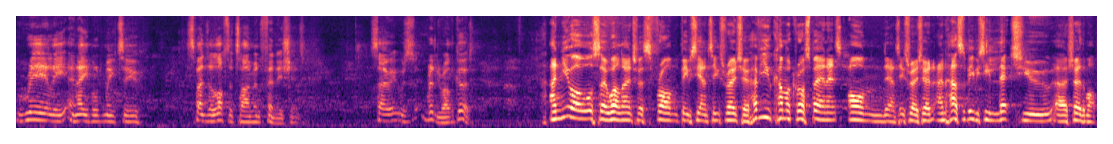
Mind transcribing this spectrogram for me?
really enabled me to spend a lot of time and finish it. So it was really rather good. And you are also well known to us from BBC Antiques Roadshow. Have you come across bayonets on the Antiques Roadshow, and, and has the BBC let you uh, show them off?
